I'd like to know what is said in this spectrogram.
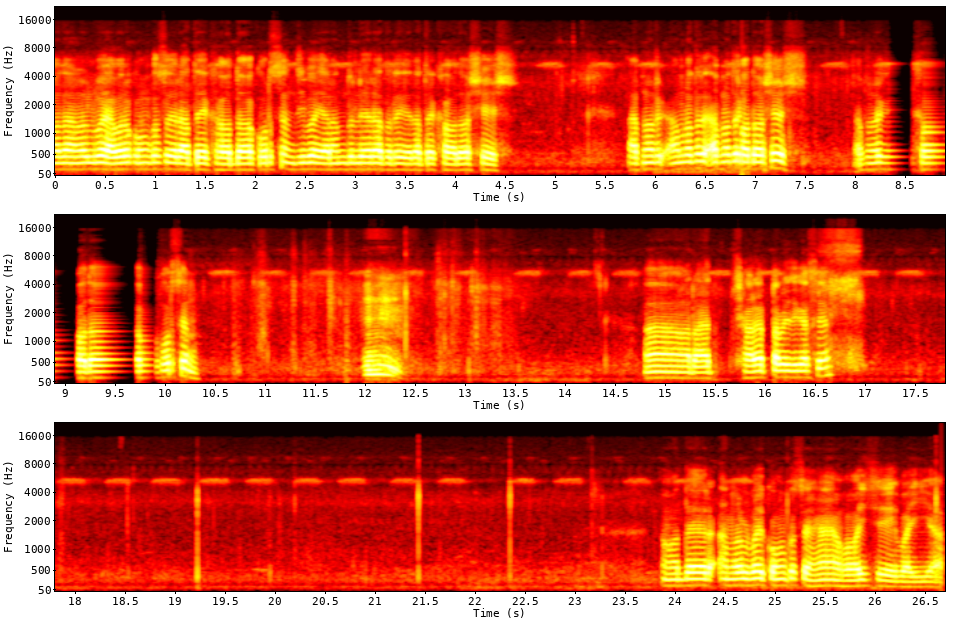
আমাদের আনুল ভাই আবারও কমেন্ট করছে, রাতে খাওয়া দাওয়া করছেন জি ভাই, আলহামদুলিল্লাহ, রাতে রাতে খাওয়া দাওয়া শেষ। আপনার আপনাদের আপনাদের খাওয়া দাওয়া শেষ? আপনারা খাওয়া দাওয়া করছেন? রাত সাড়ে আটটা বেজে গেছে। আমাদের আনোয়ার ভাই কমেন্ট করছে হ্যাঁ হয়েছে ভাইয়া।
